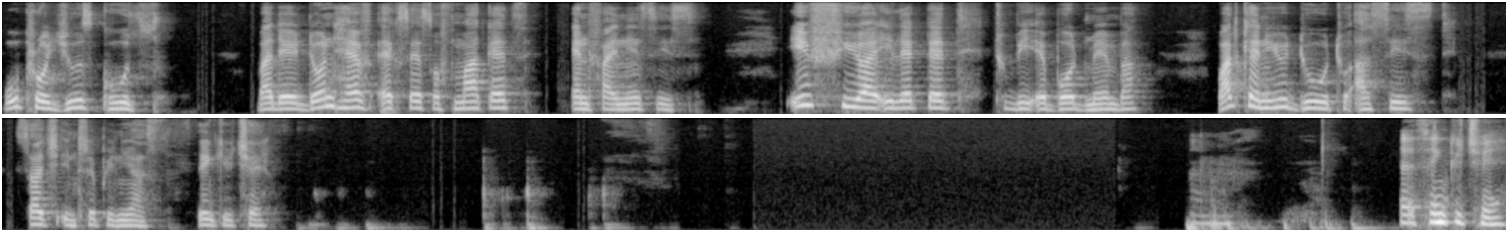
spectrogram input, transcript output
who produce goods, but they don't have access of markets and finances. If you are elected to be a board member, what can you do to assist such entrepreneurs? Thank you, Chair. Uh, Thank you, Chair.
